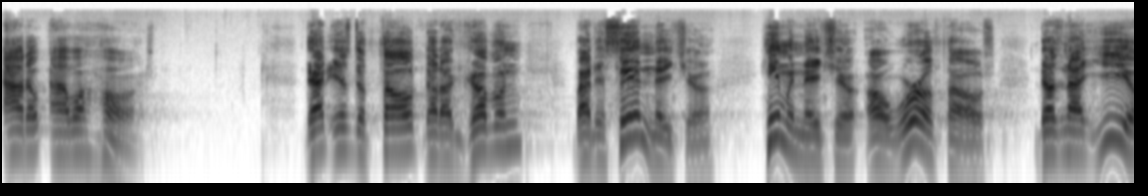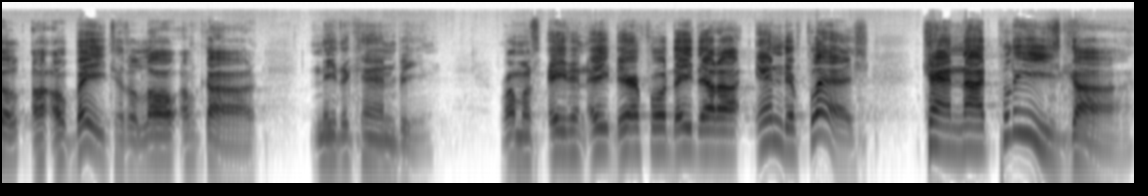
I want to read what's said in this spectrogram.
out of our hearts. That is the thought that are governed by the sin nature, human nature, or world thoughts does not yield or obey to the law of God, neither can be. Romans 8 and 8, therefore they that are in the flesh cannot please God.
